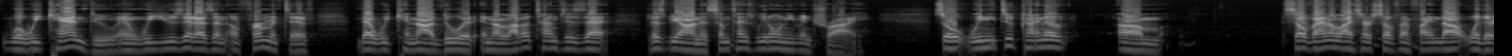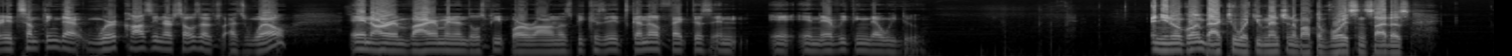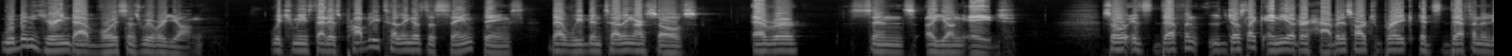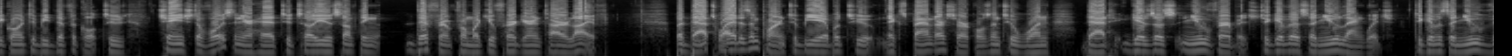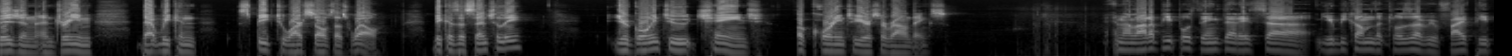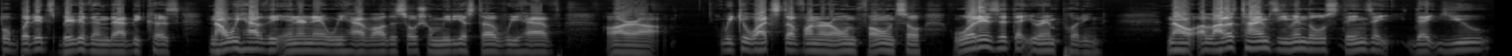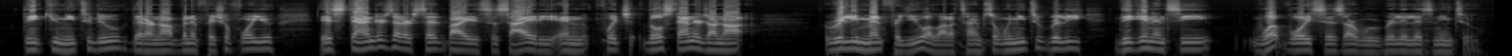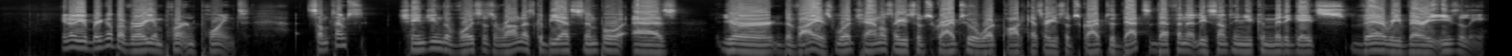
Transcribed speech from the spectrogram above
what we can do, and we use it as an affirmative that we cannot do it. And a lot of times is that, let's be honest, sometimes we don't even try so we need to kind of um, self analyze ourselves and find out whether it's something that we're causing ourselves as, as well in our environment and those people around us because it's going to affect us in, in, in everything that we do. And you know, going back to what you mentioned about the voice inside us, we've been hearing that voice since we were young, which means that it's probably telling us the same things that we've been telling ourselves ever since a young age. So it's definitely just like any other habit is hard to break. It's definitely going to be difficult to change the voice in your head to tell you something different from what you've heard your entire life. But that's why it is important to be able to expand our circles into one that gives us new verbiage, to give us a new language, to give us a new vision and dream that we can speak to ourselves as well. Because essentially, you're going to change according to your surroundings. And a lot of people think that it's uh, you become the closest of your five people, but it's bigger than that because now we have the internet, we have all the social media stuff, we have our uh, we can watch stuff on our own phone. So what is it that you're inputting? Now, a lot of times, even those things that that you think you need to do that are not beneficial for you is standards that are set by society, and which those standards are not really meant for you a lot of times. So we need to really dig in and see what voices are we really listening to. You know, you bring up a very important point. Sometimes changing the voices around us could be as simple as your device. What channels are you subscribed to or what podcasts are you subscribed to? That's definitely something you can mitigate very, very easily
